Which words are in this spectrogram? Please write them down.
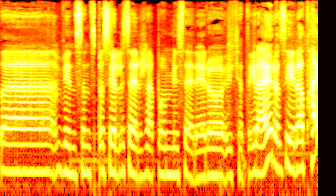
uh, Vincent spesialiserer seg på mysterier og ukjente greier, og sier at hei,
